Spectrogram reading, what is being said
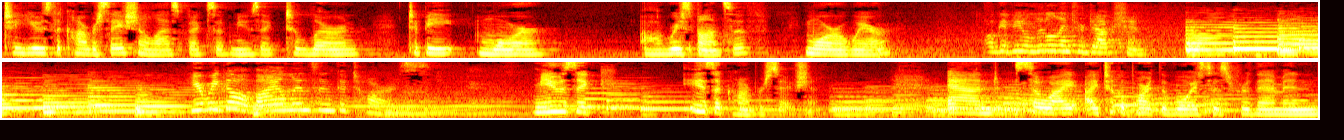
to use the conversational aspects of music to learn to be more uh, responsive, more aware. I'll give you a little introduction. Here we go violins and guitars. Music is a conversation. And so I, I took apart the voices for them, and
